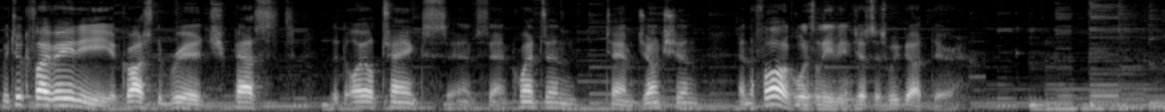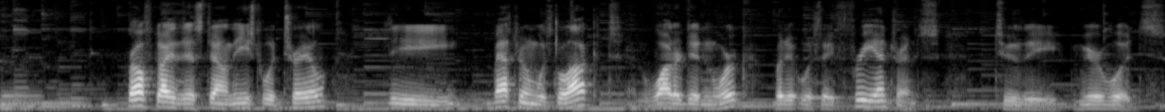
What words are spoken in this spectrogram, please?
We took 580 across the bridge, past the oil tanks and San Quentin, Tam Junction, and the fog was leaving just as we got there. Ralph guided us down the Eastwood Trail. The bathroom was locked and water didn't work, but it was a free entrance to the Muir Woods.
